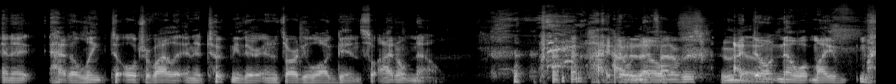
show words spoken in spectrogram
and it had a link to Ultraviolet, and it took me there, and it's already logged in. So I don't know. I don't I know. up for this? Who I don't know what my my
